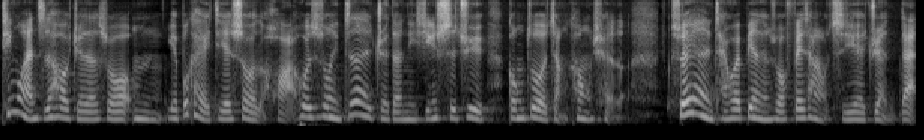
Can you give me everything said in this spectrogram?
听完之后觉得说，嗯，也不可以接受的话，或者是说你真的觉得你已经失去工作的掌控权了，所以你才会变成说非常有职业倦怠。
